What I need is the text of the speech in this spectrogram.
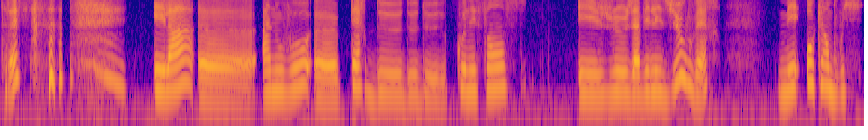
tresse. et là, à nouveau, perte de, de, de connaissance, et j'avais les yeux ouverts, mais aucun bruit.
